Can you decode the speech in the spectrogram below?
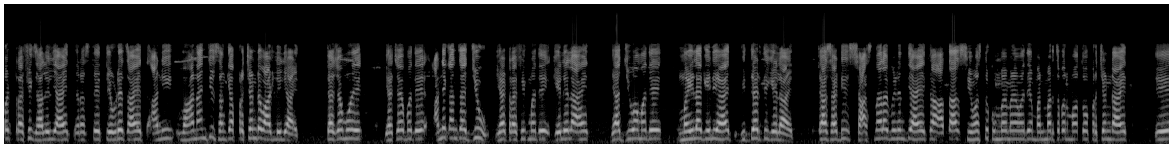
पट ट्रॅफिक झालेली आहेत रस्ते तेवढेच आहेत आणि वाहनांची संख्या प्रचंड वाढलेली आहेत. त्याच्यामुळे याच्यामध्ये अनेकांचा जीव या ट्रॅफिकमध्ये गेलेला आहे. या जीवामध्ये महिला गेली आहेत विद्यार्थी गेले आहेत त्यासाठी शासनाला विनंती आहे का आता सिंहस्थ कुंभमेळ्यामध्ये मनमाडचं पण महत्त्व प्रचंड आहे. ते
